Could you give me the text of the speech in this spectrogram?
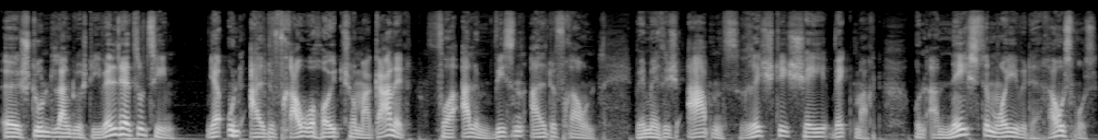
äh, stundenlang durch die Wälder zu ziehen. Ja, und alte Frauen heute schon mal gar nicht. Vor allem wissen alte Frauen, wenn man sich abends richtig schön wegmacht und am nächsten Morgen wieder raus muss,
